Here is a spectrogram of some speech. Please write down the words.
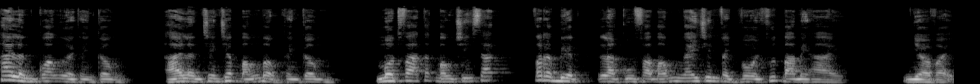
hai lần qua người thành công, hai lần tranh chấp bóng bổng thành công, một pha tắc bóng chính xác và đặc biệt là cú phá bóng ngay trên vạch vôi phút 32. Nhờ vậy,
